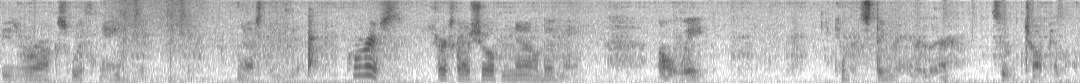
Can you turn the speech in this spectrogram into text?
These rocks with me. Deal. Of course! Shark's gotta show up now, doesn't he? Oh, wait. Killed that stingray there. Let's see if we chop him up.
